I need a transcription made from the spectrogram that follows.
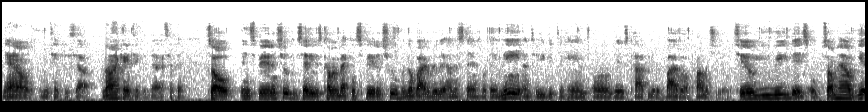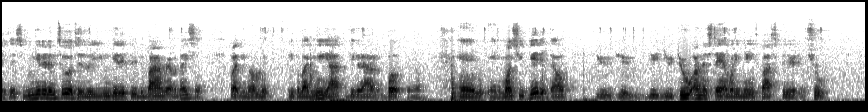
Now, let me take this out. No, I can't take it down. That's the thing. So, in spirit and truth, he said he was coming back in spirit and truth, but nobody really understands what they mean until you get your hands on this copy of the Bible. I promise you. Until you read this or somehow get this, you can get it intuitively. You can get it through divine revelation. But you know, people like me, I have to get it out of the book. You know, and and once you get it though, you you you, you do understand what he means by spirit and truth.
